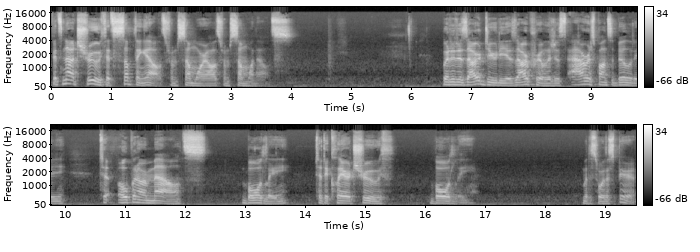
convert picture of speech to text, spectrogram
If it's not truth, it's something else from somewhere else, from someone else. But it is our duty, is our privilege, it's our responsibility to open our mouths boldly to declare truth boldly with the sword of the Spirit.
